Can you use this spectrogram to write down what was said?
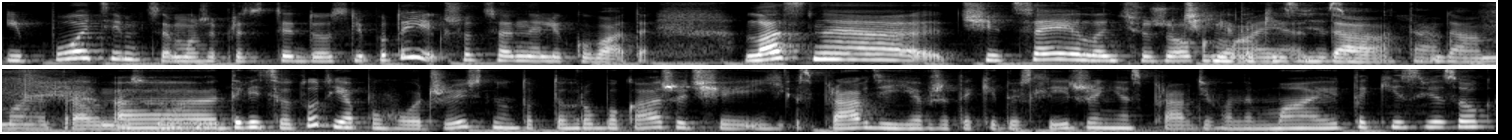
і потім це може призвести до сліпоти, якщо це не лікувати. Власне, чи цей ланцюжок чи є має такий зв'язок? Да, так. Да, має право на існування? Дивіться, тут я погоджуюсь. Ну тобто, грубо кажучи, справді є вже такі дослідження, справді вони мають такий зв'язок.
